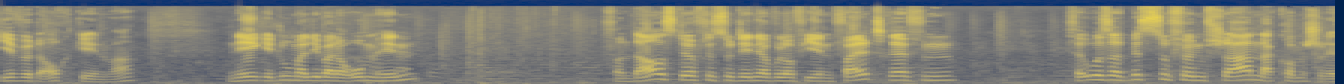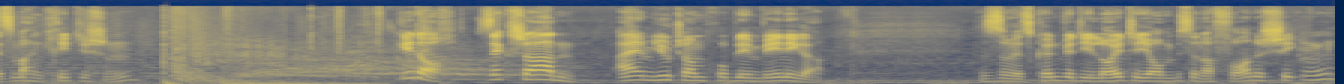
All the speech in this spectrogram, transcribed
Hier wird auch gehen, wa? Nee, geh du mal lieber da oben hin. Von da aus dürftest du den ja wohl auf jeden Fall treffen. Verursacht bis zu 5 Schaden. Da kommen schon, jetzt machen kritischen. Geht doch. 6 Schaden. Ein Muton-Problem weniger. So, jetzt können wir die Leute hier auch ein bisschen nach vorne schicken.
